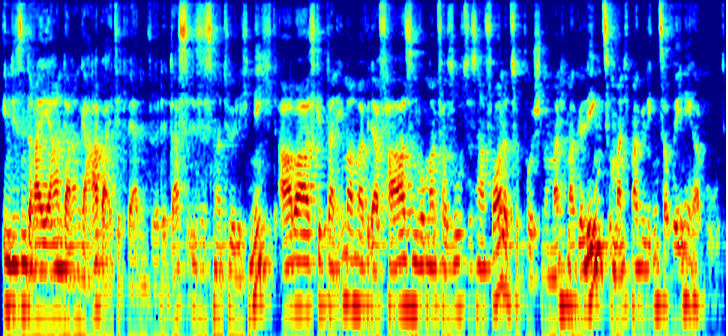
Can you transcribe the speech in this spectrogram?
in diesen drei Jahren daran gearbeitet werden würde. Das ist es natürlich nicht, aber es gibt dann immer mal wieder Phasen, wo man versucht, es nach vorne zu pushen und manchmal gelingt es und manchmal gelingt es auch weniger gut.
